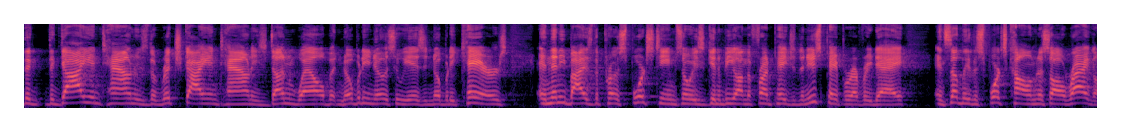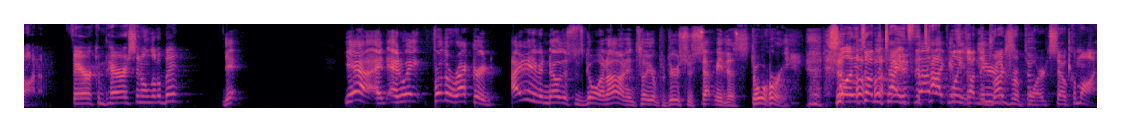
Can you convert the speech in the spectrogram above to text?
the, the guy in town who's the rich guy in town. He's done well, but nobody knows who he is and nobody cares. And then he buys the pro sports team, so he's going to be on the front page of the newspaper every day. And suddenly the sports columnists all rag on him. Fair comparison, a little bit. Yeah. And, and wait, for the record, I didn't even know this was going on until your producer sent me this story. So, Well, it's on the top, I mean, it's the top like link on the Drudge Report. So come on.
